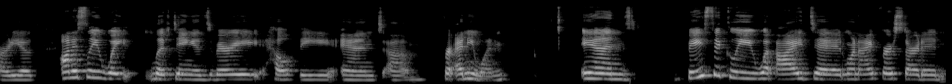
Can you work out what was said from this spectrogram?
cardio. Honestly, weightlifting is very healthy and um, for anyone. And basically what I did when I first started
